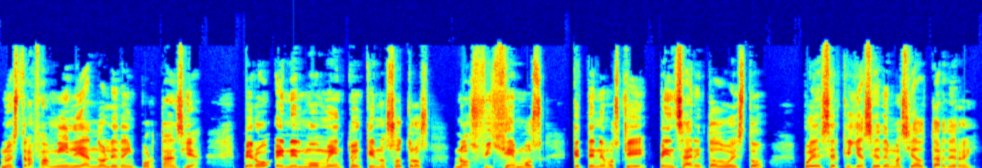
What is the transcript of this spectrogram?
Nuestra familia no le da importancia. Pero en el momento en que nosotros nos fijemos que tenemos que pensar en todo esto, puede ser que ya sea demasiado tarde, Rey.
